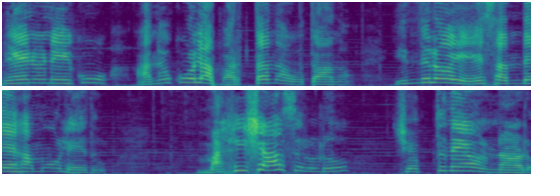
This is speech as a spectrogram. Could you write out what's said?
నేను నీకు అనుకూల భర్తనవుతాను. ఇందులో ఏ సందేహము లేదు. మహిషాసురుడు చెప్తూనే ఉన్నాడు.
